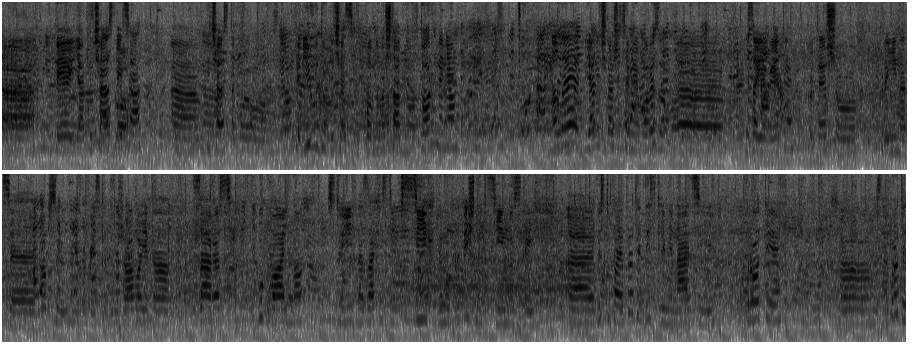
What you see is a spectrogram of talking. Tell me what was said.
е, йти як учасниця е, під час такого періоду, під час повномасштабного вторгнення. Але я відчуваю, що це мій обов'язок е, заявити про те, що Україна це абсолютно європейська держава, яка зараз буквально стоїть на захисті всіх демократичних цінностей, е, виступає проти дискримінації, проти, е, не знаю, проти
